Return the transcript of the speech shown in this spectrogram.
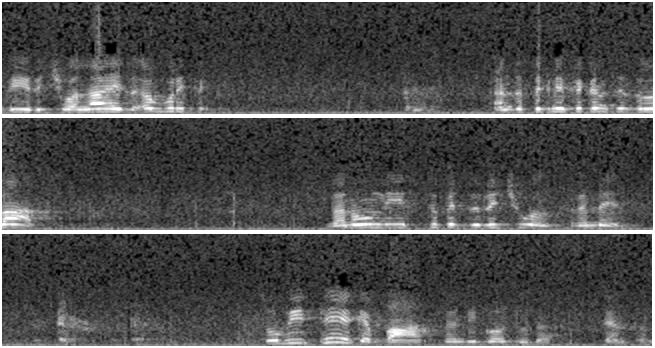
we ritualize everything. And the significance is lost. then only stupid rituals remain. So we take a bath when we go to the temple.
